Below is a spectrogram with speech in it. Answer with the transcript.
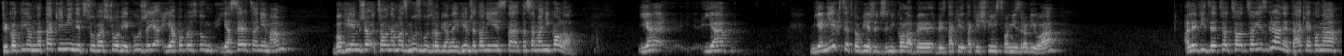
Tylko ty ją na takie miny wsuwasz człowieku, że ja, ja po prostu, ja serca nie mam, bo wiem, że co ona ma z mózgu zrobione i wiem, że to nie jest ta, ta sama Nikola. Ja, ja, ja nie chcę w to wierzyć, że Nikola by, by takie, takie świństwo mi zrobiła, ale widzę, co, co, co jest grane, tak? Jak ona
